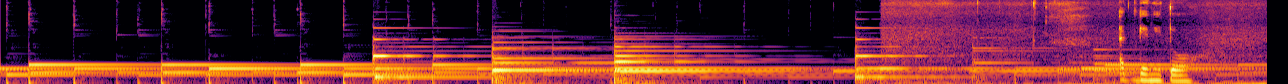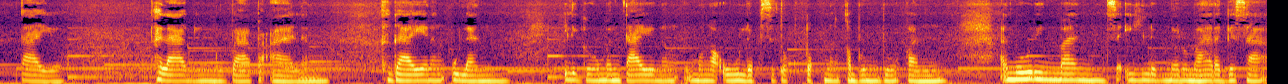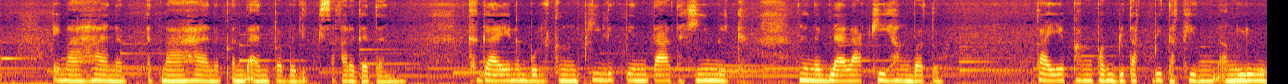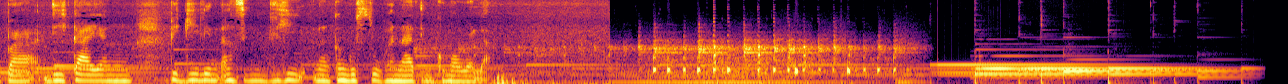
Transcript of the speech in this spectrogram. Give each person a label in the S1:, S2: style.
S1: At ganito, tayo, palaging magpapaalam, kagaya ng ulan, iligaw man tayo ng mga ulap sa tuktok ng kabundukan, anurin man sa ilog na rumaragasa, ay mahanap at mahanap ang daan pabalik sa karagatan kagaya ng bulkang Pilipin tatahimik ng naglalakihang bato. Kaya pang pagbitak-bitakin ang lupa, di kayang pigilin ang sigli ng kagustuhan nating kumawala. Thank you.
